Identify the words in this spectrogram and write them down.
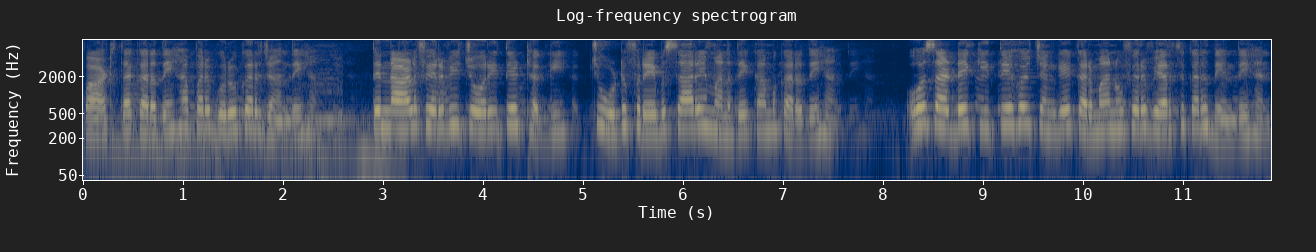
ਪਾਠ ਤਾਂ ਕਰਦੇ ਹਾਂ, ਪਰ ਗੁਰੂ ਘਰ ਜਾਂਦੇ ਹਾਂ। ਤੇ ਨਾਲ ਫਿਰ ਵੀ ਚੋਰੀ ਤੇ ਠੱਗੀ, ਝੂਠ ਫਰੇਬ ਸਾਰੇ ਮਨ ਦੇ ਕੰਮ ਕਰਦੇ ਹਾਂ। ਉਹ ਸਾਡੇ ਕੀਤੇ ਹੋਏ ਚੰਗੇ ਕਰਮਾਂ ਨੂੰ ਫਿਰ ਵਿਅਰਥ ਕਰ ਦਿੰਦੇ ਹਨ।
